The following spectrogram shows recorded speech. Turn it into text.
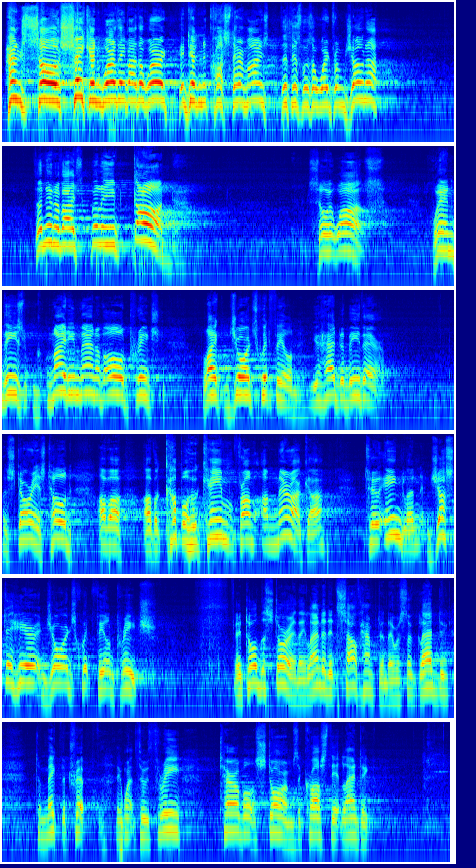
And so shaken were they by the word, it didn't cross their minds that this was a word from Jonah. The Ninevites believed God. So it was when these mighty men of old preached, like George Whitefield, you had to be there. The story is told of a, of a couple who came from America to England just to hear George Whitefield preach. They told the story. They landed at Southampton. They were so glad to, to make the trip. They went through three terrible storms across the Atlantic.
